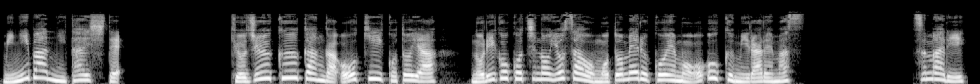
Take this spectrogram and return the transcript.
ミニバンに対して居住空間が大きいことや乗り心地の良さを求める声も多く見られます。つまり、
